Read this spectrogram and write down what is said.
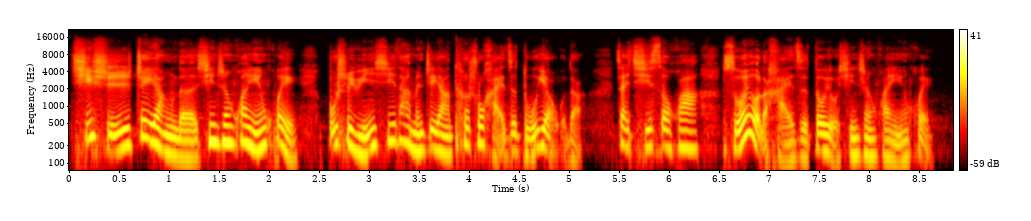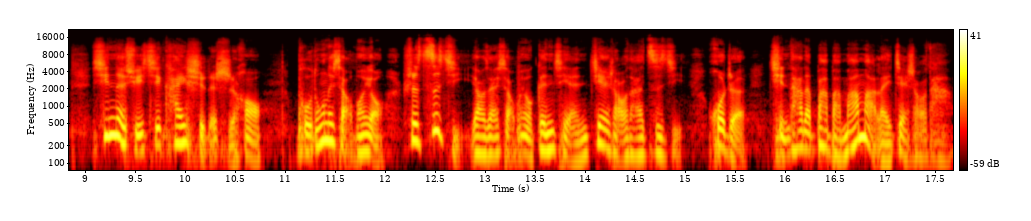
其实这样的新生欢迎会不是云溪他们这样特殊孩子独有的，在七色花所有的孩子都有新生欢迎会。新的学期开始的时候，普通的小朋友是自己要在小朋友跟前介绍他自己，或者请他的爸爸妈妈来介绍他。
